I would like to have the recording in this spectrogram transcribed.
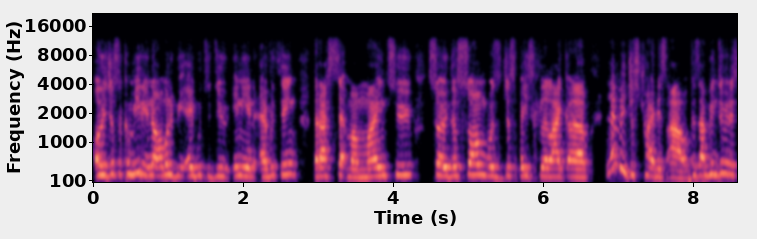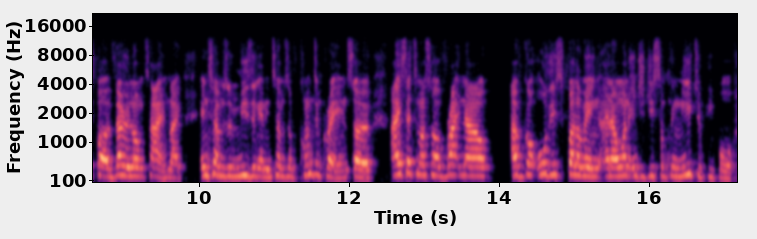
or he's just a comedian. No, I want to be able to do any and everything that I set my mind to. So the song was just basically like, uh, let me just try this out because I've been doing this for a very long long time, like in terms of music and in terms of content creating. So I said to myself, right now, I've got all this following and I want to introduce something new to people.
